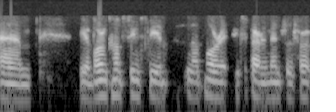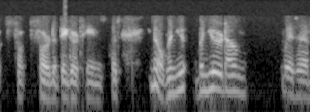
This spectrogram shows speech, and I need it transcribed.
know, um, the O'Byrne Cup seems to be a lot more experimental for, for, for the bigger teams. But you know, when you when you're down with um,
